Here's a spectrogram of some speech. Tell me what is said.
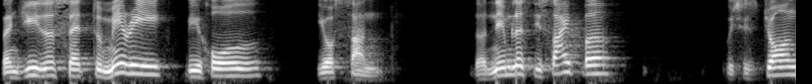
When Jesus said to Mary, Behold your son. The nameless disciple, which is John,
